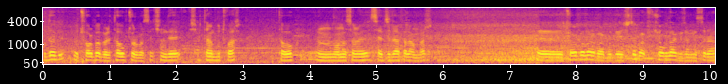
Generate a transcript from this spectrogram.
Bu da çorba böyle tavuk çorbası. İçinde işte bir tane but var. Tavuk, ondan sonra sebzeler falan var. Ee, çorbalar var burada işte. Bak şu çorbalar güzel mesela.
